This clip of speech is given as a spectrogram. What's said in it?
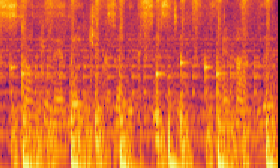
Stuck in their matrix of existence and not living.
